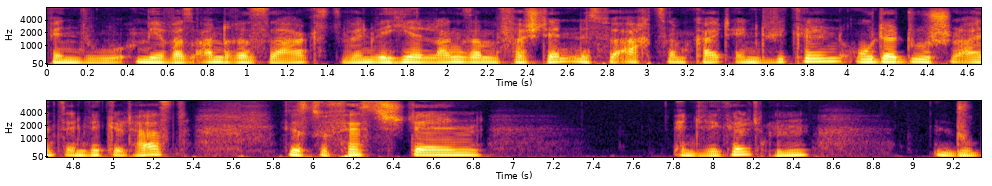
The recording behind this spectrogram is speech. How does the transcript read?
wenn du mir was anderes sagst, wenn wir hier ein langsames Verständnis für Achtsamkeit entwickeln oder du schon eins entwickelt hast, wirst du feststellen, entwickelt, hm, du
